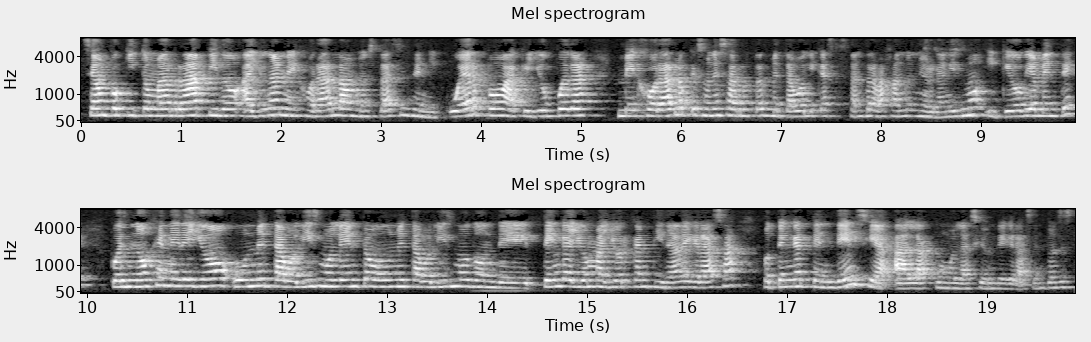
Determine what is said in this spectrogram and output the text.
sea un poquito más rápido, ayuda a mejorar la homeostasis de mi cuerpo, a que yo pueda mejorar lo que son esas rutas metabólicas que están trabajando en mi organismo y que obviamente pues no genere yo un metabolismo lento o un metabolismo donde tenga yo mayor cantidad de grasa o tenga tendencia a la acumulación de grasa. Entonces,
